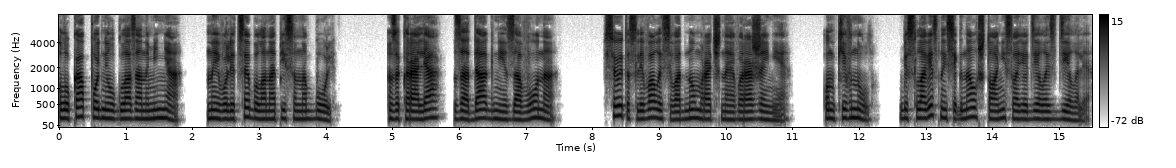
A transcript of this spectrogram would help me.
Лука поднял глаза на меня. На его лице была написана боль. За короля, за Дагни, за Вона, все это сливалось в одно мрачное выражение. Он кивнул. Бессловесный сигнал, что они свое дело сделали.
